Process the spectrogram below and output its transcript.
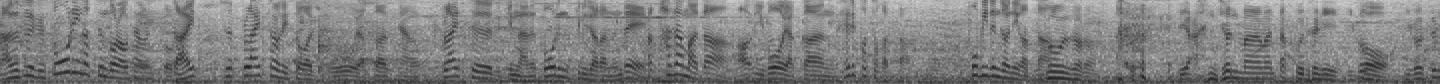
나는 솔직히 소어링 같은 거라고 생각했어. 나이트 플라이트라고 있어가지고 약간 그냥 플라이트 느낌 나는 소어링 느낌인 줄 알았는데 딱 타자마자 아 이거 약간 해리포터 같다. 포비든 전이 같다. 무서운 사람. 이 안전망만 딱 보더니 이거 어. 이것은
